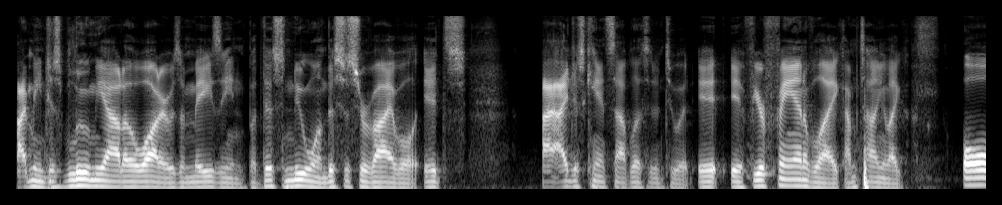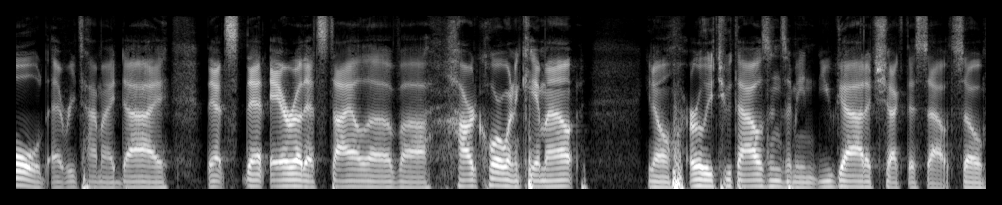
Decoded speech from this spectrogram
I mean, just blew me out of the water. It was amazing. But this new one, this is survival. It's I, I just can't stop listening to it. It if you're a fan of like I'm telling you like old every time I die, that's that era, that style of uh, hardcore when it came out, you know, early 2000s. I mean, you gotta check this out. So,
